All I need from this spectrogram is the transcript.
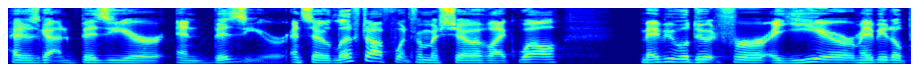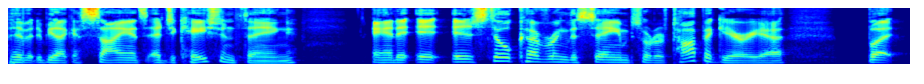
has just gotten busier and busier. And so Liftoff went from a show of like, well, maybe we'll do it for a year, or maybe it'll pivot to be like a science education thing, and it, it is still covering the same sort of topic area, but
